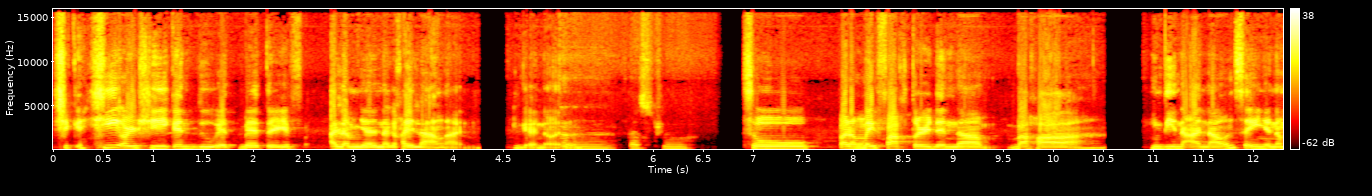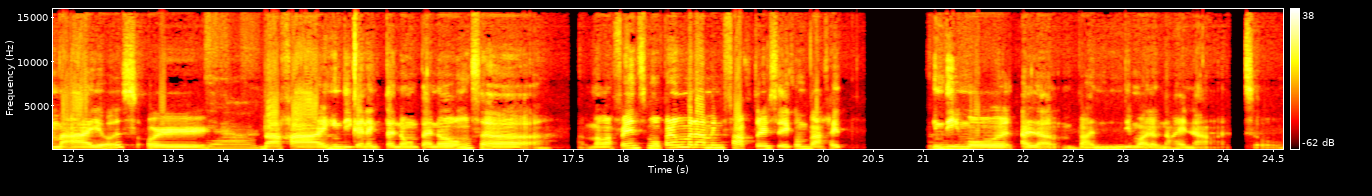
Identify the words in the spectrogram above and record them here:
she, he or she can do it better if alam niya na kailangan. Ganon. Mm, that's true. So, parang may factor din na baka hindi na-announce sa inyo ng maayos or Yeah. baka hindi ka nagtanong-tanong sa mga friends mo. Parang maraming factors eh kung bakit hindi mo alam, ba, hindi mo alam na kailangan. So,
